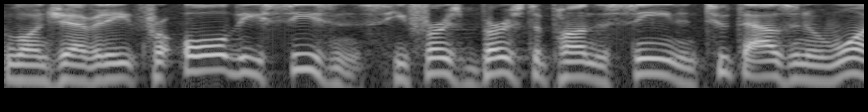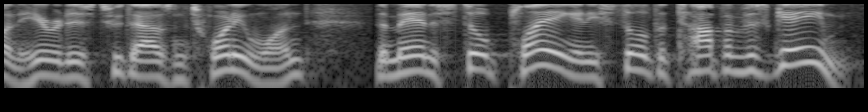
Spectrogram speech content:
longevity for all these seasons. He first burst upon the scene in 2001. Here it is, 2021. The man is still playing and he's still at the top of his game.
